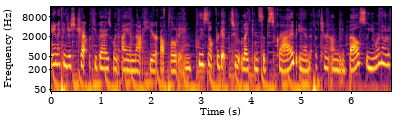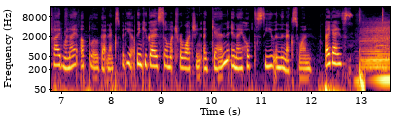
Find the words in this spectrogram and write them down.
and I can just chat with you guys when I am not here uploading. Please don't forget to like and subscribe and turn on the bell so you are notified when I upload that next video. Thank you guys so much for watching again and I hope to see you in the next one. Bye guys!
